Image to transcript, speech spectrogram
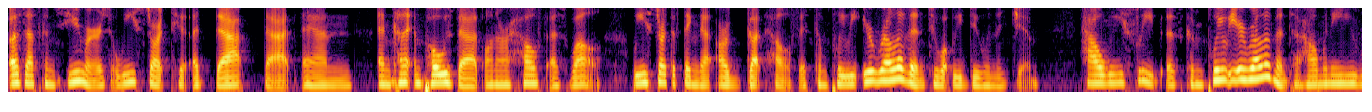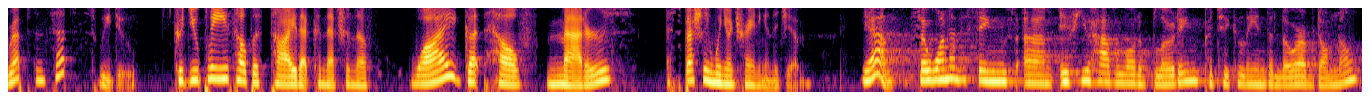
Us as consumers, we start to adapt that and and kind of impose that on our health as well. We start to think that our gut health is completely irrelevant to what we do in the gym. How we sleep is completely irrelevant to how many reps and sets we do. Could you please help us tie that connection of why gut health matters, especially when you're training in the gym? Yeah. So, one of the things, um, if you have a lot of bloating, particularly in the lower abdominal,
